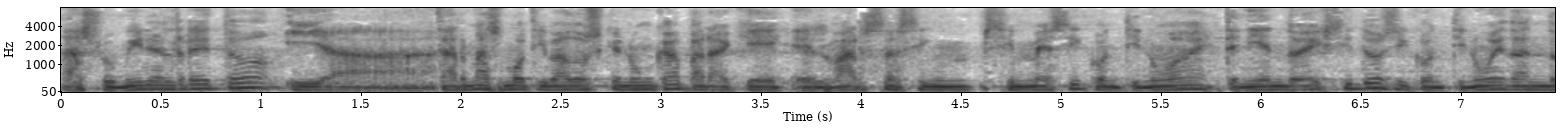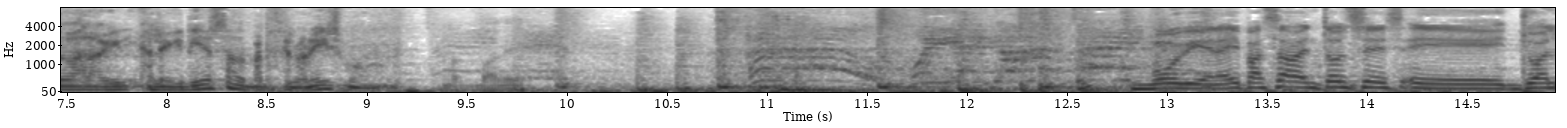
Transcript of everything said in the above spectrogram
a asumir el reto y a estar más motivados que nunca para que el Barça sin, sin Messi continúe teniendo éxitos y continúe dando alegrías al barcelonismo. Muy bien, ahí pasaba entonces eh, Joan.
